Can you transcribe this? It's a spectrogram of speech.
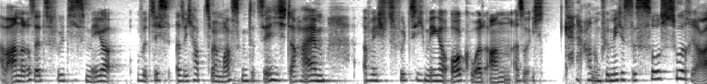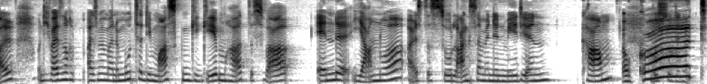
Aber andererseits fühlt sich mega, wird sich, also ich habe zwei Masken tatsächlich daheim, aber es fühlt sich mega awkward an. Also ich, keine Ahnung, für mich ist das so surreal. Und ich weiß noch, als mir meine Mutter die Masken gegeben hat, das war Ende Januar, als das so langsam in den Medien kam. Oh es Gott.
